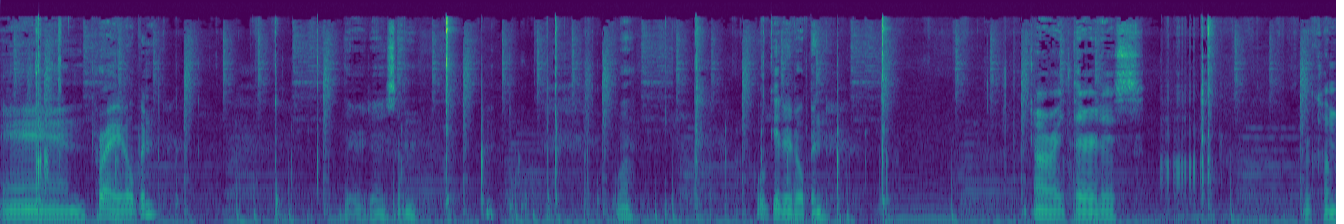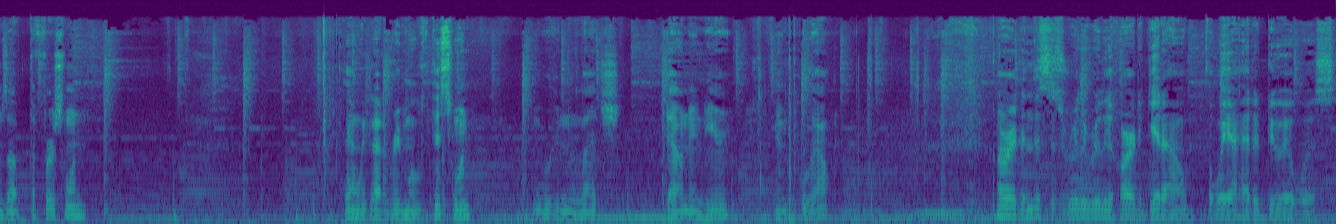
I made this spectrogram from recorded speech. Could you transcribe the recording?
and pry it open. There it is. Um, well, we'll get it open. Alright, there it is. Here comes up the first one. Then we got to remove this one. We're to latch down in here and pull out. Alright, and this is really, really hard to get out. The way I had to do it was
